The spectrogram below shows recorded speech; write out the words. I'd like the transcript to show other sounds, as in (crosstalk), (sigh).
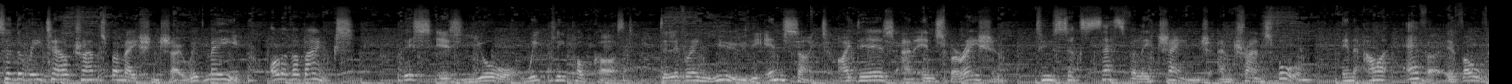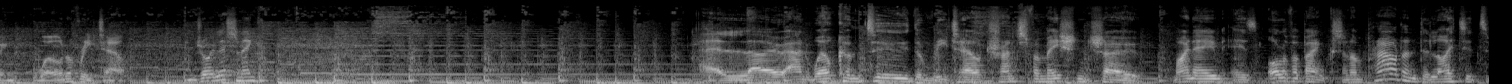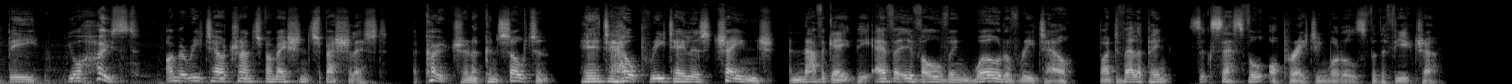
to the Retail Transformation Show with me, Oliver Banks. This is your weekly podcast delivering you the insight, ideas, and inspiration to successfully change and transform in our ever evolving world of retail. Enjoy listening. Hello, and welcome to the Retail Transformation Show. My name is Oliver Banks, and I'm proud and delighted to be your host. I'm a retail transformation specialist, a coach, and a consultant here to help retailers change and navigate the ever evolving world of retail by developing successful operating models for the future.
